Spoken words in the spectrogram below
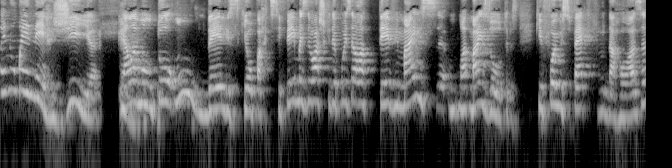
mas numa energia ela montou um deles que eu participei, mas eu acho que depois ela teve mais, mais outros, que foi o Espectro da Rosa,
